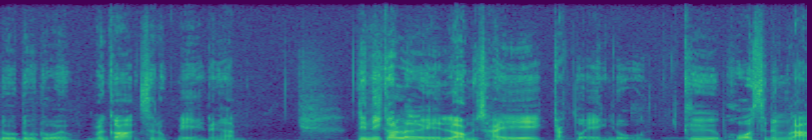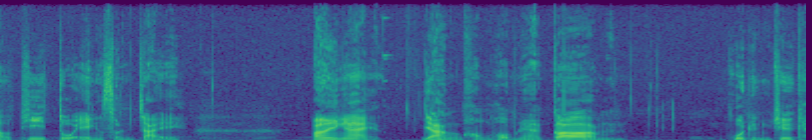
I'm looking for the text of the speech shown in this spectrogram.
ดูดูดูมันก็สนุกดีนะครับ ทีนี้ก็เลยลองใช้กับตัวเองดู คือโพสต์เรื่องราวที่ตัวเองสนใจ เอาง่ายๆ อย่างของผมเนี่ยก็ พูดถึงชื่อแค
